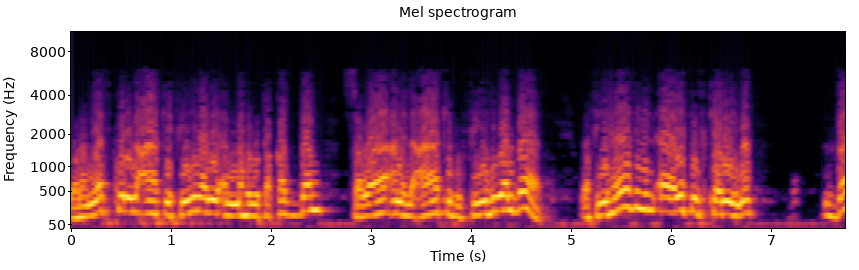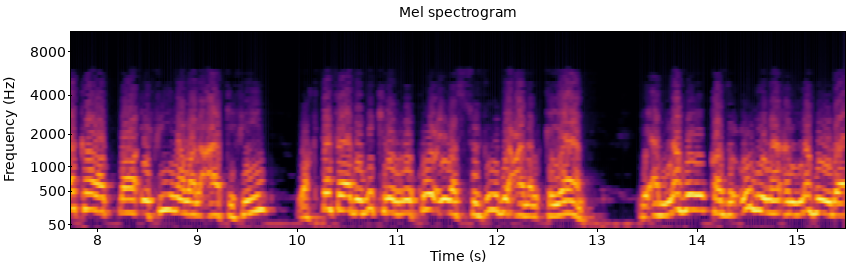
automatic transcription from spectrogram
ولم يذكر العاكفين لأنه تقدم سواء العاكف فيه والباب. وفي هذه الآية الكريمة ذكر الطائفين والعاكفين واكتفى بذكر الركوع والسجود عن القيام لأنه قد علم أنه لا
